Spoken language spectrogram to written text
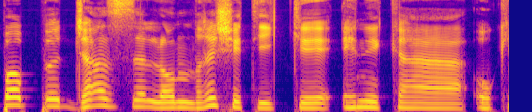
Hip-hop jazz londresetik NK OK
